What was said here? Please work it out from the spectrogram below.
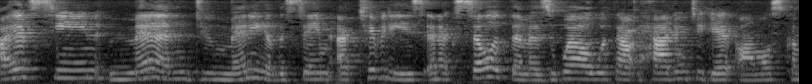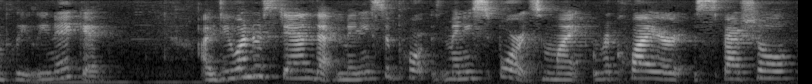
I have seen men do many of the same activities and excel at them as well without having to get almost completely naked. I do understand that many, support, many sports might require special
